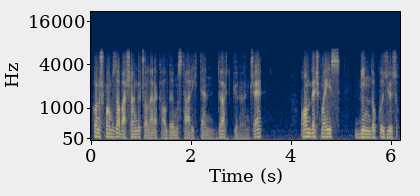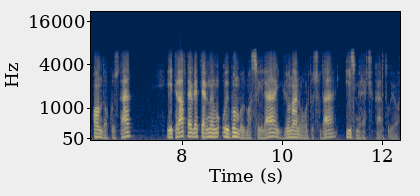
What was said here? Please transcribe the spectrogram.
konuşmamıza başlangıç olarak aldığımız tarihten dört gün önce, 15 Mayıs 1919'da İtilaf devletlerinin uygun bulmasıyla Yunan ordusu da İzmir'e çıkartılıyor.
